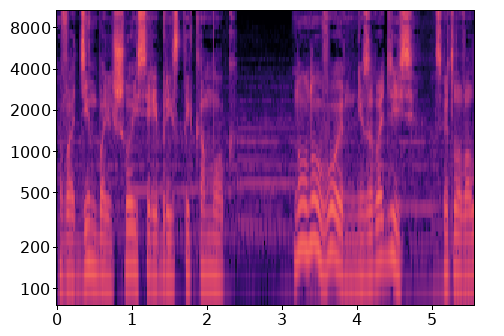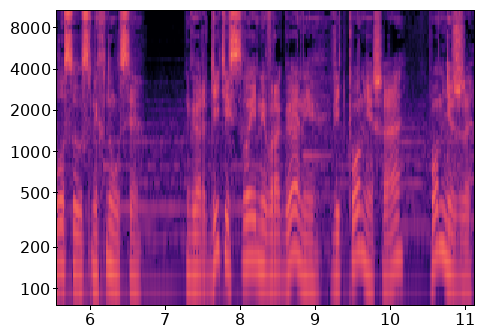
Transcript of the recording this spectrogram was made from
в один большой серебристый комок. «Ну-ну, воин, не заводись», — светловолосый усмехнулся. «Гордитесь своими врагами, ведь помнишь, а? Помнишь же?»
